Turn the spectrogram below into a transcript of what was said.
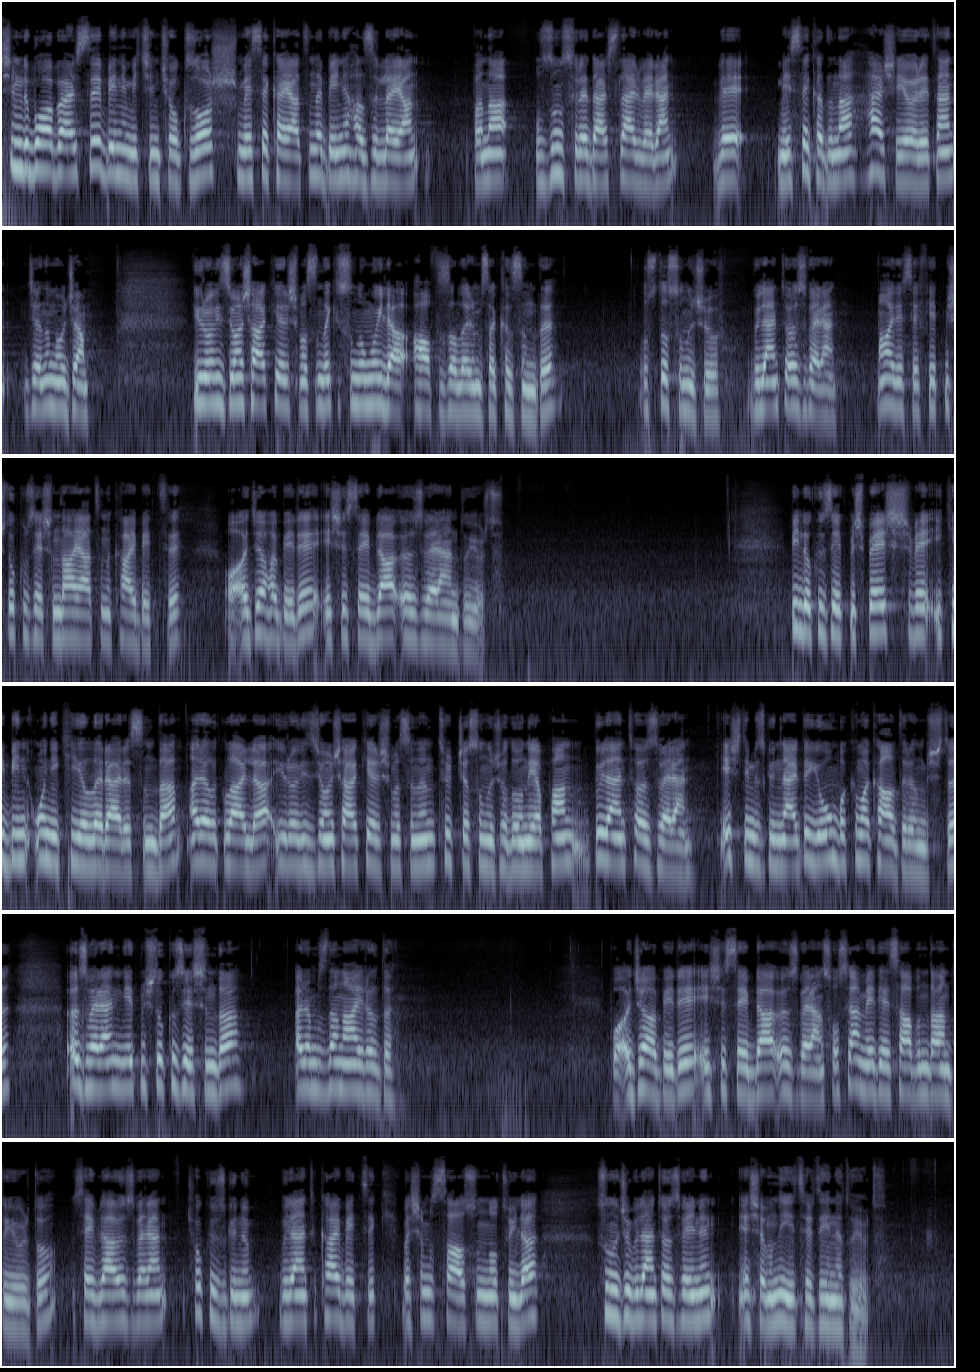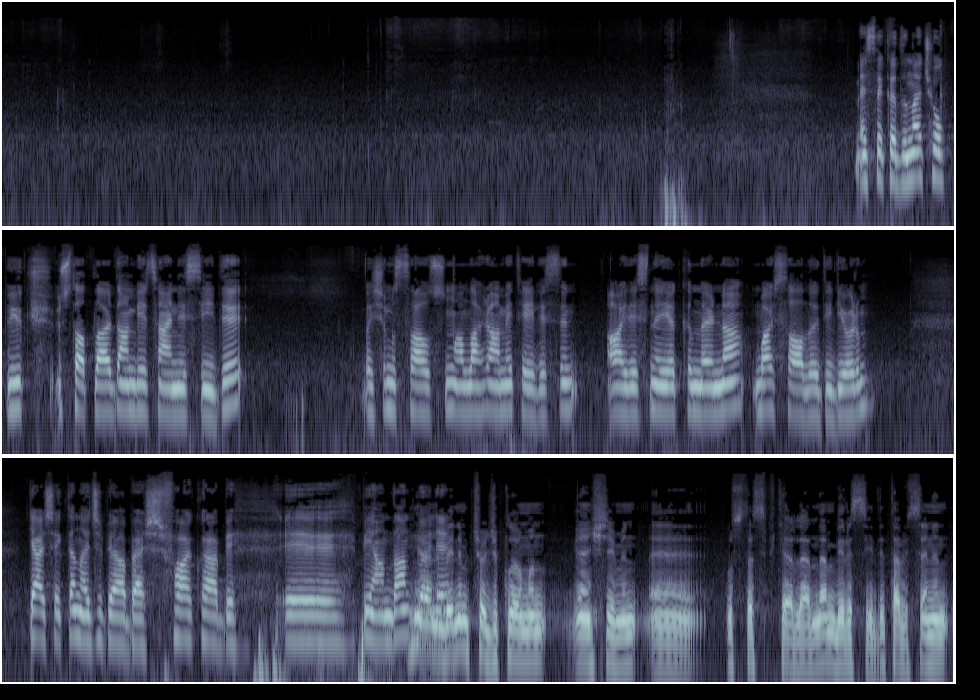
Şimdi bu haberse benim için çok zor. Meslek hayatında beni hazırlayan, bana uzun süre dersler veren ve meslek adına her şeyi öğreten canım hocam. Eurovision şarkı yarışmasındaki sunumuyla hafızalarımıza kazındı. Usta sunucu Bülent Özveren maalesef 79 yaşında hayatını kaybetti. O acı haberi eşi Sebla Özveren duyurdu. 1975 ve 2012 yılları arasında aralıklarla Eurovision şarkı yarışmasının Türkçe sunuculuğunu yapan Bülent Özveren geçtiğimiz günlerde yoğun bakıma kaldırılmıştı. Özveren 79 yaşında aramızdan ayrıldı. Bu acı haberi eşi Sebla Özveren sosyal medya hesabından duyurdu. Sebla Özveren çok üzgünüm. Bülent'i kaybettik. Başımız sağ olsun notuyla sunucu Bülent Özveren'in yaşamını yitirdiğini duyurdu. Meslek adına çok büyük üstadlardan bir tanesiydi. Başımız sağ olsun, Allah rahmet eylesin. Ailesine, yakınlarına başsağlığı diliyorum. Gerçekten acı bir haber. Faruk abi eee, bir yandan Yani böyle... benim çocukluğumun, gençliğimin e, usta spikerlerinden birisiydi. Tabii senin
